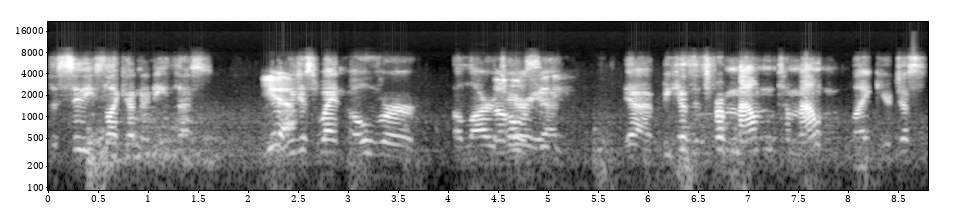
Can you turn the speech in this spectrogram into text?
the city's like underneath us. Yeah, We just went over a large the whole area. city. Yeah, because it's from mountain to mountain. Like you're just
